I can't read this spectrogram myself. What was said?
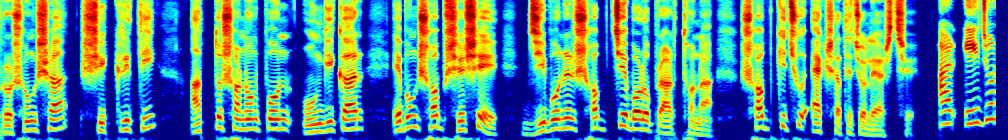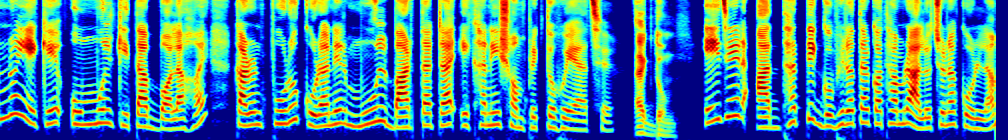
প্রশংসা স্বীকৃতি আত্মসমর্পণ অঙ্গীকার এবং সব শেষে জীবনের সবচেয়ে বড় প্রার্থনা সবকিছু একসাথে চলে আসছে। আর এই জন্যই একে উম্মুল কিতাব বলা হয় কারণ পুরো কোরআনের মূল বার্তাটা এখানেই সম্পৃক্ত হয়ে আছে। একদম। এই যে এর আধ্যাত্মিক গভীরতার কথা আমরা আলোচনা করলাম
